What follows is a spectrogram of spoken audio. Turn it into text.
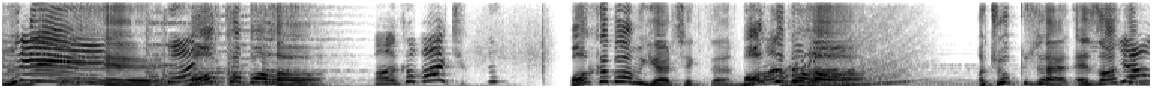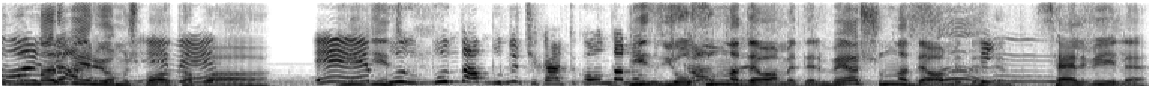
Bu ne? Bak. Bal kabağı. Balkabağı çıktı. Bal kabağı mı gerçekten? Bal Bal kabağı. kabağı. Aa, çok güzel. E zaten Ya bu var bunları ya, veriyormuş bal evet. kabağı. Ee İlginç. bu, bundan bunu çıkarttık ondan Biz onu yosunla çıkarttık. devam edelim veya şununla devam edelim. Selvi ile.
